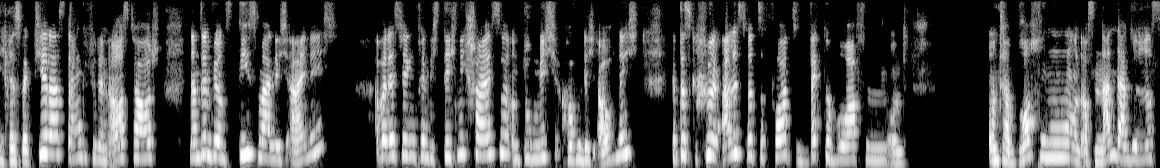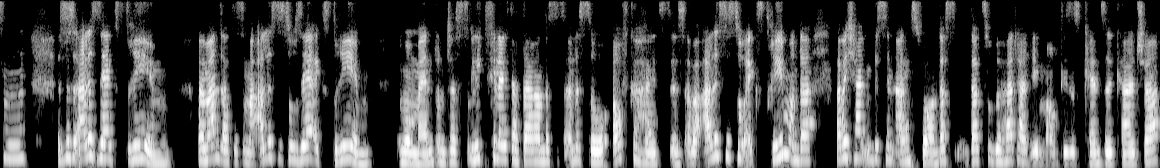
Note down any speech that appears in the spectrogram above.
ich respektiere das, danke für den Austausch. Dann sind wir uns diesmal nicht einig. Aber deswegen finde ich dich nicht scheiße und du mich hoffentlich auch nicht. Ich habe das Gefühl, alles wird sofort weggeworfen und unterbrochen und auseinandergerissen. Es ist alles sehr extrem. Mein Mann sagt es immer, alles ist so sehr extrem im Moment. Und das liegt vielleicht auch daran, dass es alles so aufgeheizt ist. Aber alles ist so extrem und da habe ich halt ein bisschen Angst vor. Und das, dazu gehört halt eben auch dieses Cancel Culture.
